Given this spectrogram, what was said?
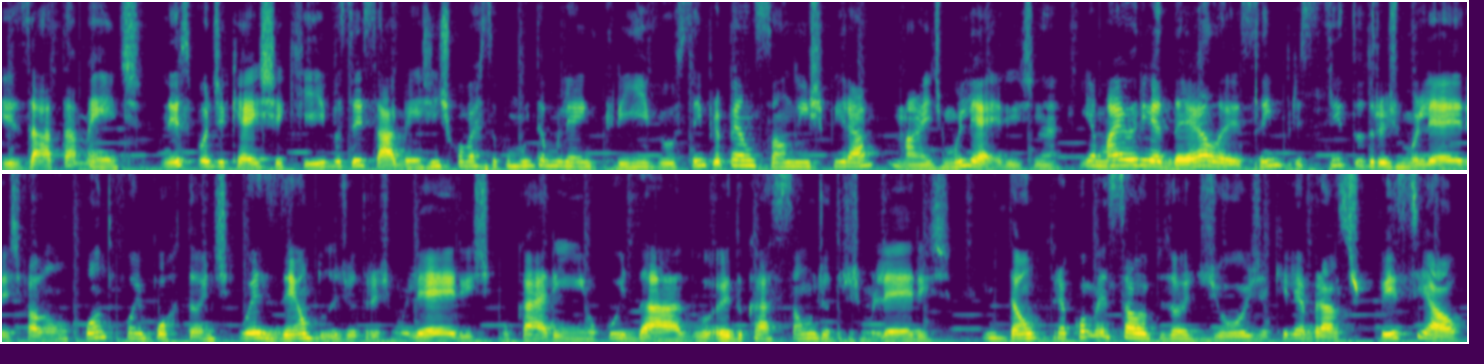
Exatamente. Nesse podcast aqui, vocês sabem, a gente conversa com muita mulher incrível, sempre pensando em inspirar mais mulheres, né? E a maioria delas sempre cita outras mulheres, falam o quanto foi importante o exemplo de outras mulheres, o carinho, o cuidado, a educação de outras mulheres. Então, para começar o episódio de hoje, aquele abraço especial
